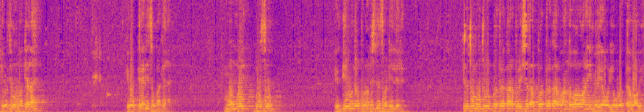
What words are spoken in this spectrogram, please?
हे जो उभा केलाय त्यानेच उभा केलाय. मुंबईत बसून हे देवेंद्र फडणवीसनेच भटलेले तिथून उतरून पत्रकार परिषदा पत्रकार बांधवावर आणि मीडियावर एवढं दबाव आहे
